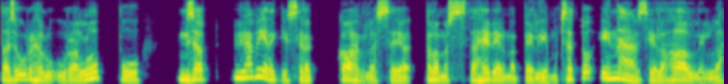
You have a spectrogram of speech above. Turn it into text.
tai se urheiluura loppuu, niin sä oot yhä vieläkin siellä kahvilassa ja pelaamassa sitä hedelmäpeliä, mutta sä et ole enää siellä hallilla.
